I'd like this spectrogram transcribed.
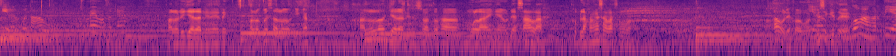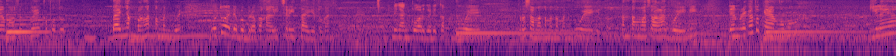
iya gue tahu ya kalau dijalanin kalau gue selalu ingat kalau lo jalanin sesuatu hal mulainya udah salah ke belakangnya salah semua. Tahu deh kalau menurut gue sih gitu ya. gue nggak ngerti ya maksud gue keputus banyak banget temen gue. Gue tuh ada beberapa kali cerita gitu kan dengan keluarga dekat gue terus sama teman-teman gue gitu tentang masalah gue ini. Dan mereka tuh kayak ngomong gila ya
